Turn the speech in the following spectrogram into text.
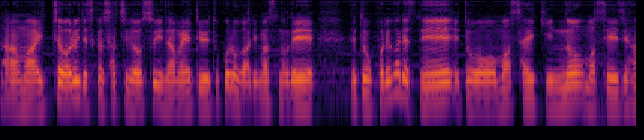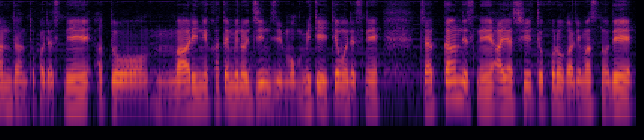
あまあ言っちゃ悪いですけど、幸が薄い名前というところがありますので、えっと、これがですね、えっとまあ、最近の、まあ政治判断とかですね、あと、周りに固めの人事も見ていてもですね、若干ですね、怪しいところがありますので、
